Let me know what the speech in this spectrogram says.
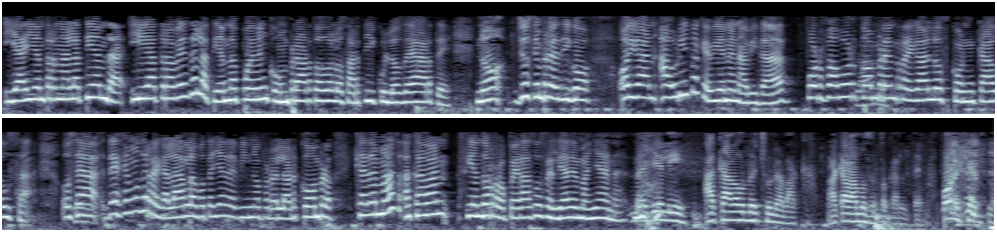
y ahí entran a la tienda y a través de la tienda pueden comprar todos los artículos de arte no yo siempre les digo oigan ahorita que viene navidad por favor compren regalos con causa o sea dejemos de regalar la botella de vino por el arcón pero que además acaban siendo roperazos el día de mañana ¿no? Nayeli, acaba uno hecho una vaca. Acabamos de tocar el tema. Por ejemplo.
